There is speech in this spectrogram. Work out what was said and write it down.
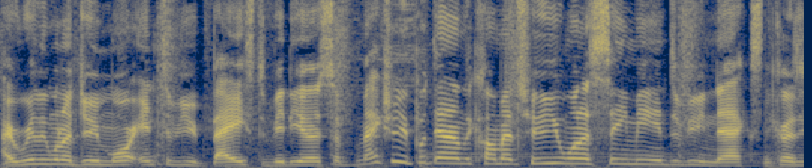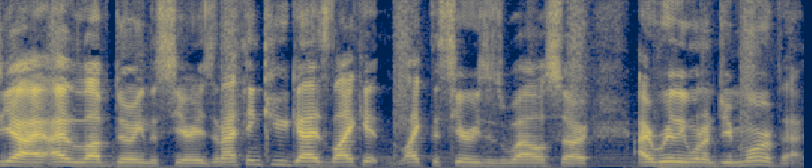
I really want to do more interview-based videos, so make sure you put down in the comments who you want to see me interview next. Because yeah, I, I love doing the series, and I think you guys like it, like the series as well. So I really want to do more of that.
